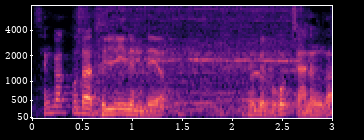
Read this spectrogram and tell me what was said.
생각보다 들리는데요? 별로 무겁지 않은가?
